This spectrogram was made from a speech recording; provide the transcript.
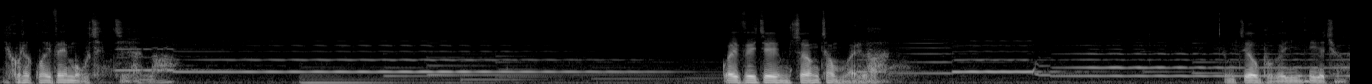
你觉得贵妃母情节吗？贵妃姐唔想寻为难，咁只好陪佢演呢一场戏，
